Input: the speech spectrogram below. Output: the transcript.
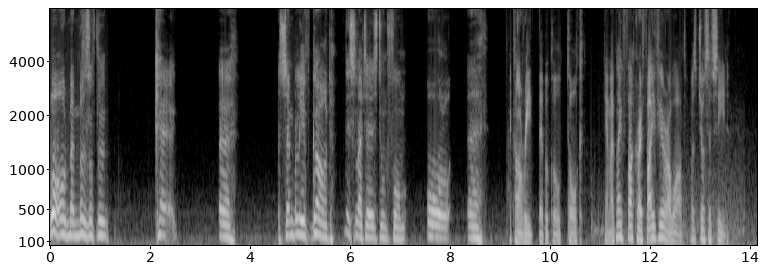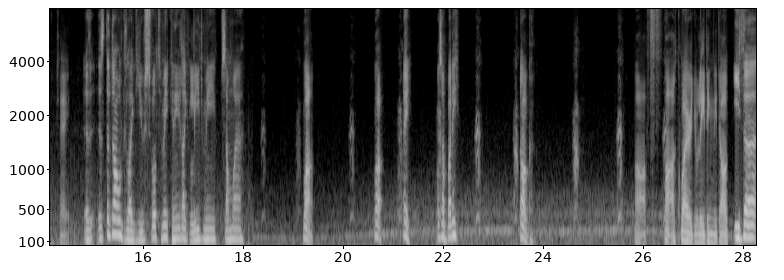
all members of the ca- uh, Assembly of God. This letter is to inform all uh, I can't read biblical talk. Okay, am I playing Far Cry 5 here or what? What's Joseph Seed? Okay. Is, is the dog, like, useful to me? Can he, like, lead me somewhere? What? What? Hey, what's up, buddy? Dog. Oh, fuck. Where are you leading me, dog? Either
